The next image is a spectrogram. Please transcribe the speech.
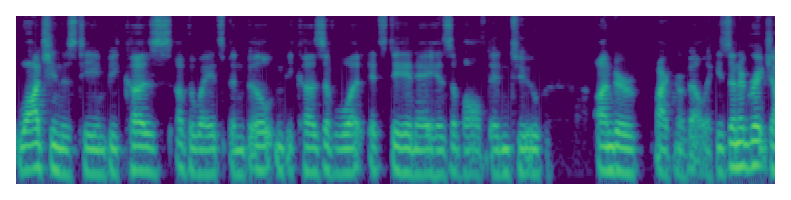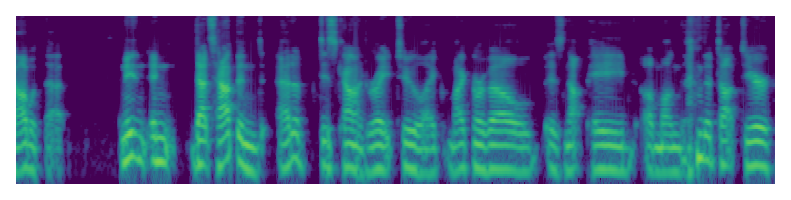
watching this team because of the way it's been built and because of what its DNA has evolved into under Mike Norvell. Like he's done a great job with that. And, he, and that's happened at a discounted rate too. Like Mike Norvell is not paid among the, the top tier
